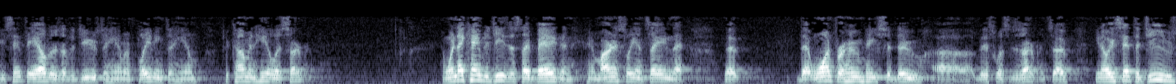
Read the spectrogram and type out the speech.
he sent the elders of the Jews to him and pleading to him to come and heal his servant. And when they came to Jesus, they begged him earnestly and saying that, that that one for whom he should do uh, this was deserving. So, you know, he sent the Jews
